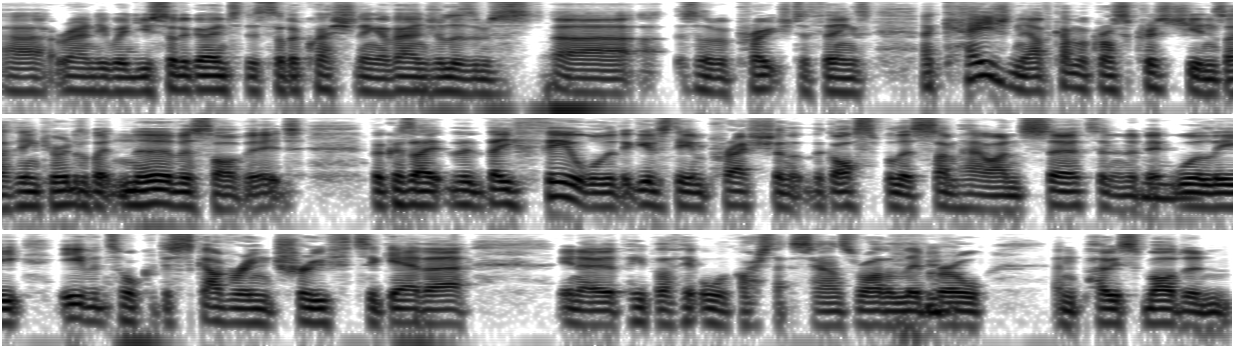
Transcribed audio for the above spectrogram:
uh, Randy, when you sort of go into this sort of questioning evangelism uh, sort of approach to things. Occasionally, I've come across Christians I think are a little bit nervous of it because I, they feel that it gives the impression that the gospel is somehow uncertain and a bit mm. woolly. Even talk of discovering truth together. You know, people I think, oh gosh, that sounds rather liberal and postmodern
